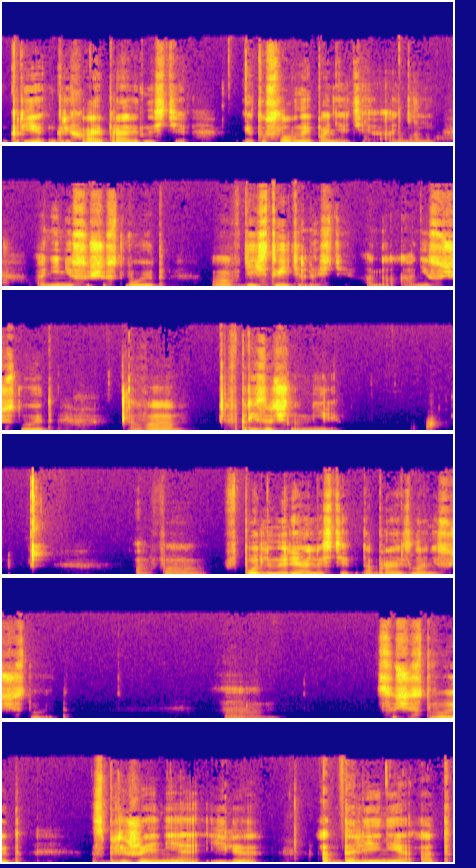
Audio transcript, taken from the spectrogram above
греха и праведности – это условные понятия. Они, они не существуют э, в действительности. Они существуют в, в призрачном мире. В, в подлинной реальности добра и зла не существует. Эм, существует сближение или отдаление от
